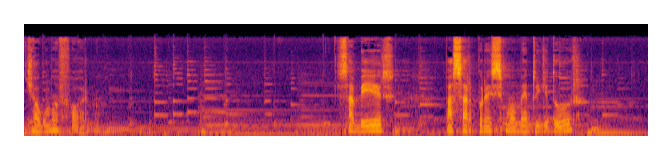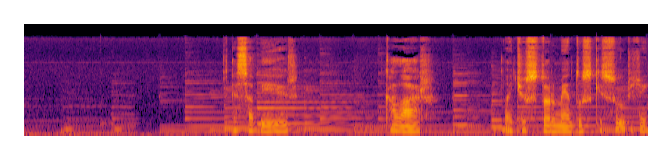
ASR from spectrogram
de alguma forma. Saber passar por esse momento de dor é saber calar ante os tormentos que surgem.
